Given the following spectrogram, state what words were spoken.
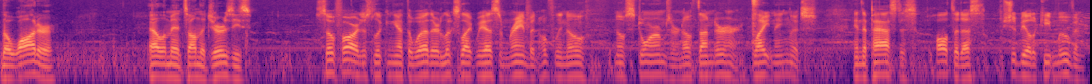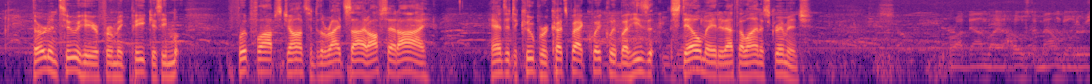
the water elements on the jerseys. So far, just looking at the weather, it looks like we have some rain, but hopefully no no storms or no thunder or lightning, which in the past has halted us. We should be able to keep moving. Third and two here for McPeak as he flip-flops Johnson to the right side, offset I, hands it to Cooper, cuts back quickly, but he's stalemated at the line of scrimmage. Brought down by a host of mound builders.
